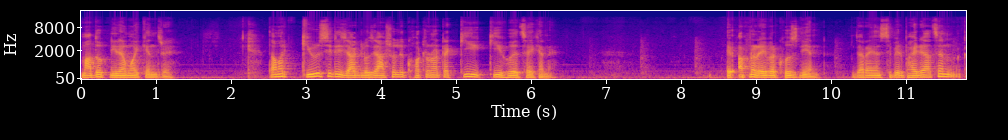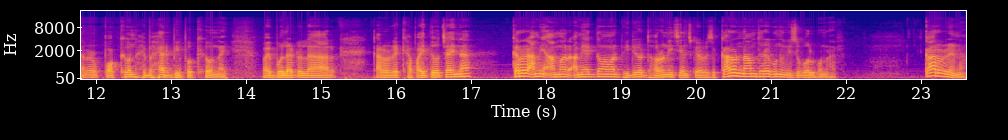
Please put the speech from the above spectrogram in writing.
মাদক নিরাময় কেন্দ্রে। তা আমার কিউরিসিটি জাগলো যে আসলে ঘটনাটা কি কি হয়েছে এখানে? আপনারা এবার খোঁজ নিয়েন। যারা এনসিপির বাইরে আছেন, কারোর পক্ষেও নাই ভাই আর বিপক্ষেও নাই। ভাই বলে টোলা আর কারোরে খেপাইতেও চাই না। কারোর আমি আমার, আমি একদম আমার ভিডিওর ধরনই চেঞ্জ করে ফেলেছি। কারোর নাম ধরে কোনো কিছু বলব না আর। কারোরে না।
